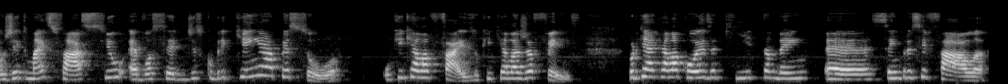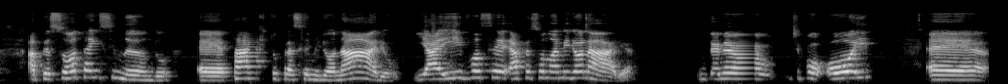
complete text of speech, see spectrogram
o jeito mais fácil é você descobrir quem é a pessoa, o que, que ela faz, o que, que ela já fez. Porque é aquela coisa que também é, sempre se fala. A pessoa está ensinando é, pacto para ser milionário, e aí você, a pessoa não é milionária. Entendeu? Tipo, oi. É,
